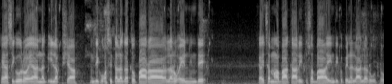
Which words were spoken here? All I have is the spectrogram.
Kaya siguro ayan, nag-ilap siya. Hindi ko kasi talaga to para laruin, hindi. Kahit sa mga bata rito sa bahay, hindi ko pinalalaro to.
